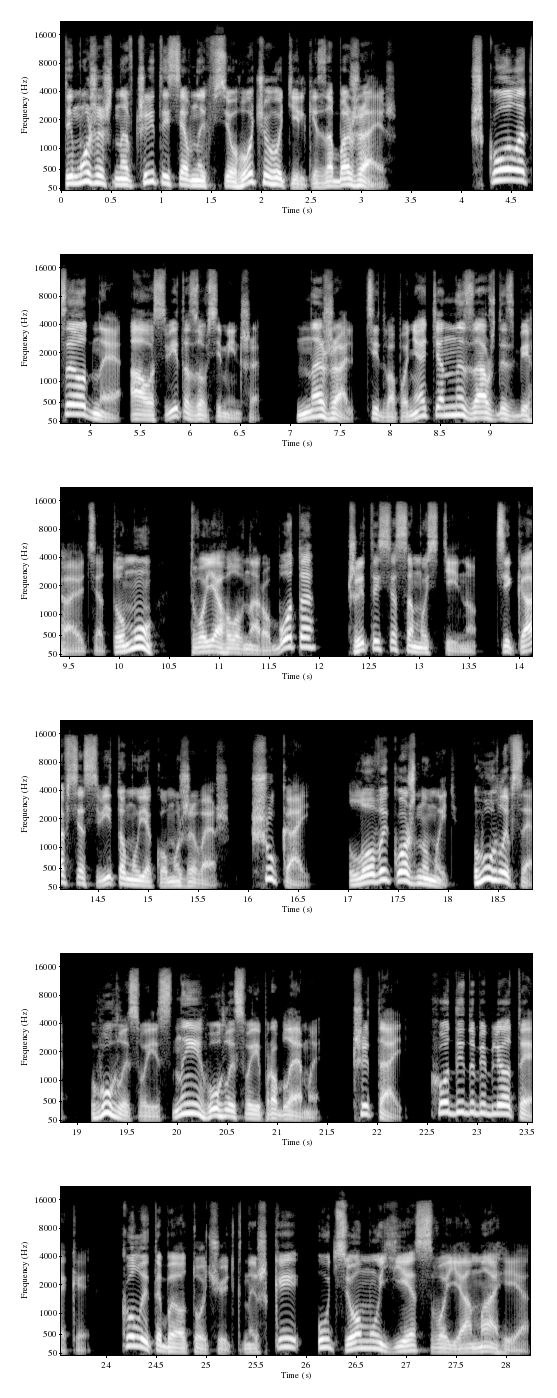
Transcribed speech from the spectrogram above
Ти можеш навчитися в них всього, чого тільки забажаєш. Школа це одне, а освіта зовсім інше. На жаль, ці два поняття не завжди збігаються, тому твоя головна робота вчитися самостійно, цікався світом, у якому живеш. Шукай, лови кожну мить, гугли все, гугли свої сни, гугли свої проблеми, читай, ходи до бібліотеки. Коли тебе оточують книжки, у цьому є своя магія.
